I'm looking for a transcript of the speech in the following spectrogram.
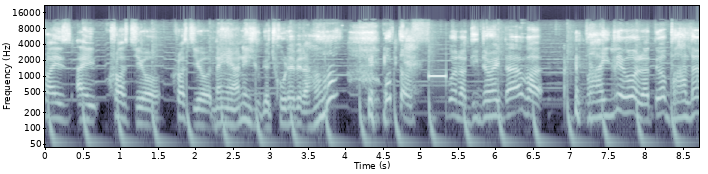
Christ I crossed your crossed your နိုင်ငံကနေယူပြီးချိုးတယ်ပြတာဟာ What the f ဘာလို့ဒီ director ဘာဘာလဲဘောလို့သူဘာလဲ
